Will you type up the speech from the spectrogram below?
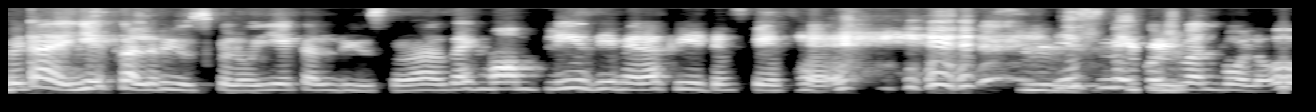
बेटा ये कलर यूज़ करो ये कलर यूज़ करो. आई लाइक मॉम प्लीज़ ये मेरा क्रिएटिव स्पेस है. Hmm. इसमें कुछ. मत बोलो।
